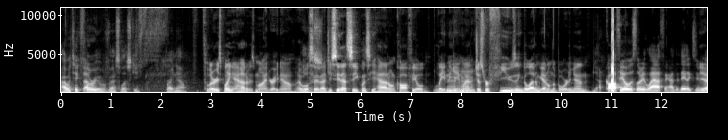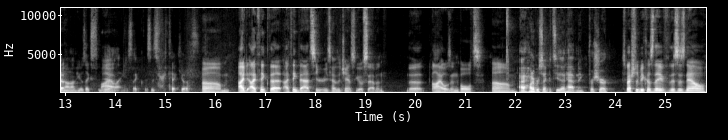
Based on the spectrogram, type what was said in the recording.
I would take Fleury over Vasilevskiy right now. Fleury's playing out of his mind right now. I will say that. Did you see that sequence he had on Caufield late in the game, Mm-hmm. la- just refusing to let him get on the board again? Yeah. Caufield was literally laughing. I, they like zoomed in on him. He was like smiling. He's like, "This is ridiculous." Um, I, I think that I think that series has a chance to go seven. The Isles and Bolts. Um, I 100% could see that happening for sure. Especially because they've this is now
